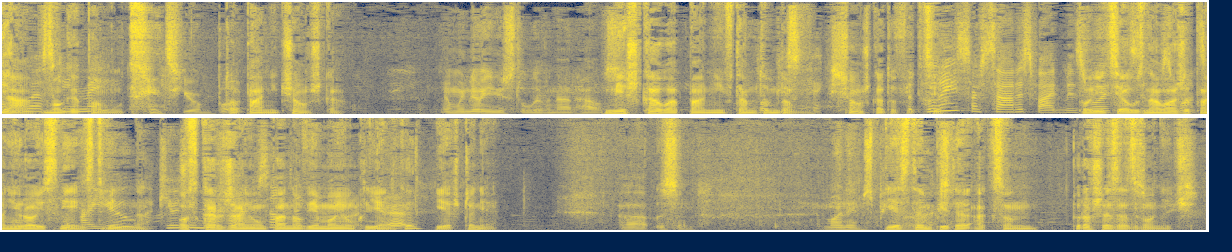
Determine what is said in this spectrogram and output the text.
ja mogę pomóc? To pani książka. Mieszkała pani w tamtym domu. Książka to fikcja. Policja uznała, że pani Royce nie jest winna. Oskarżają panowie moją klientkę? Jeszcze nie. Uh, Jestem. Peter Axon. Proszę zadzwonić.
